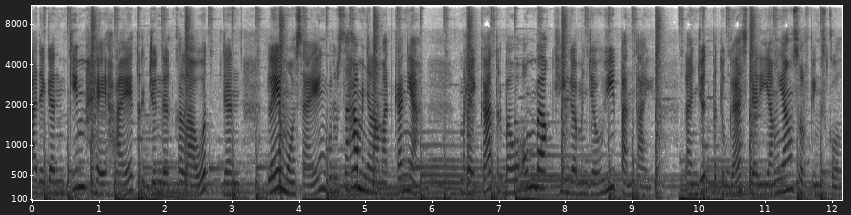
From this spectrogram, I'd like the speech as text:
adegan Kim Hae Hae terjun ke laut dan Lee Mo Saeng berusaha menyelamatkannya. Mereka terbawa ombak hingga menjauhi pantai. Lanjut petugas dari Yang Yang Surfing School.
